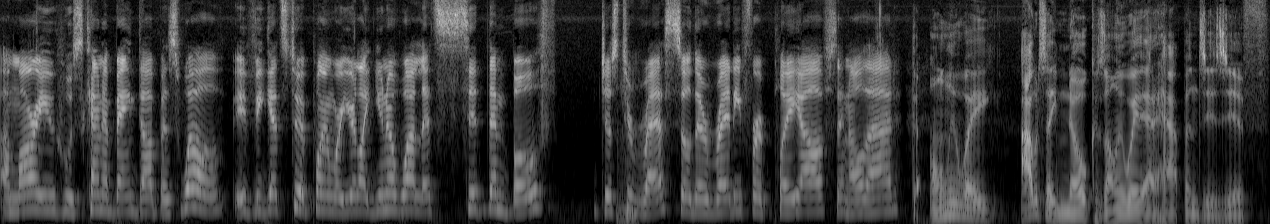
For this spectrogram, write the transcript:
Amari, who's kind of banged up as well. If it gets to a point where you're like, you know what, let's sit them both just to mm-hmm. rest so they're ready for playoffs and all that. The only way I would say no, because the only way that happens is if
